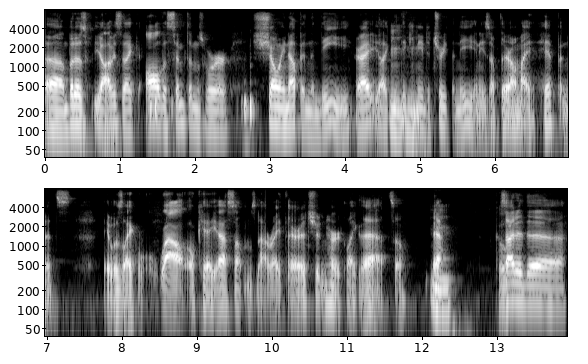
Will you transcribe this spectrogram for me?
Um, but it was you know obviously like all the symptoms were showing up in the knee, right? Like you mm-hmm. think you mm-hmm. need to treat the knee, and he's up there on my hip, and it's it was like wow, okay, yeah, something's not right there. It shouldn't hurt like that. So yeah. Mm. Cool. Decided to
